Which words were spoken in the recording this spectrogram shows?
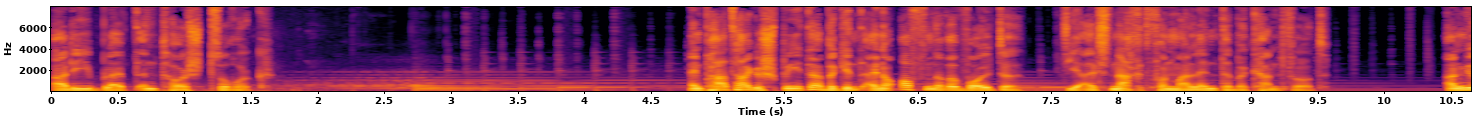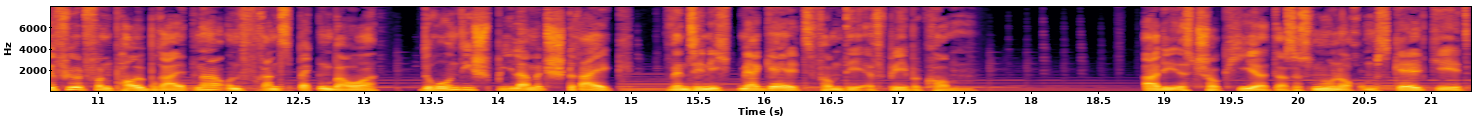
Adi bleibt enttäuscht zurück. Ein paar Tage später beginnt eine offene Revolte, die als Nacht von Malente bekannt wird. Angeführt von Paul Breitner und Franz Beckenbauer drohen die Spieler mit Streik, wenn sie nicht mehr Geld vom DFB bekommen. Adi ist schockiert, dass es nur noch ums Geld geht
